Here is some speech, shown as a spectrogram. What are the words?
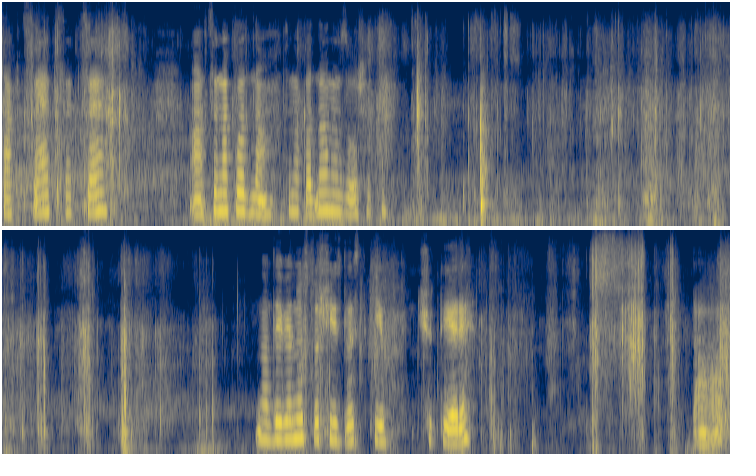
Так, це, це, це. А, це накладна. Це накладна на зошити. На 96 листків 4. Так.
